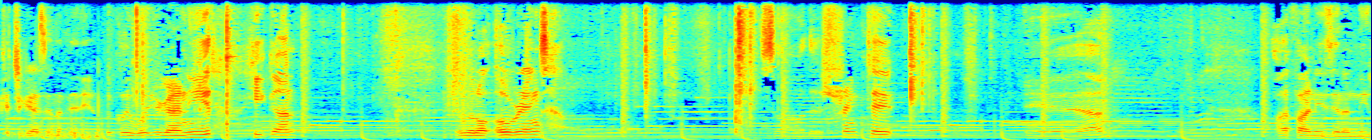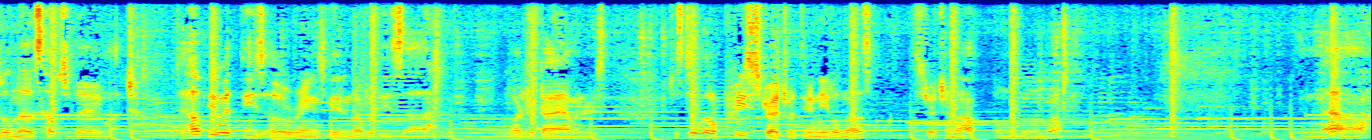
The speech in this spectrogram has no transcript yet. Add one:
catch you guys in the video. Quickly what you're gonna need, heat gun, your little O-rings, some of this shrink tape, I find using a needle nose helps very much. To help you with these O-rings getting over these uh, larger diameters, just do a little pre-stretch with your needle nose. Stretch them out, boom, boom, boom. And now,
